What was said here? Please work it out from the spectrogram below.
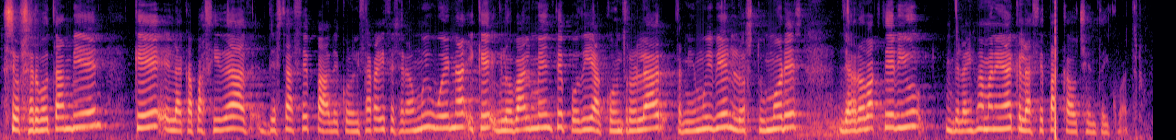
Se observó también que la capacidad de esta cepa de colonizar raíces era muy buena y que globalmente podía controlar también muy bien los tumores de Agrobacterium de la misma manera que la cepa K84.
